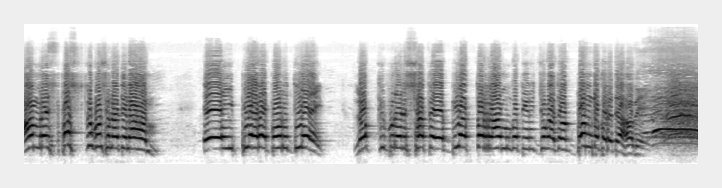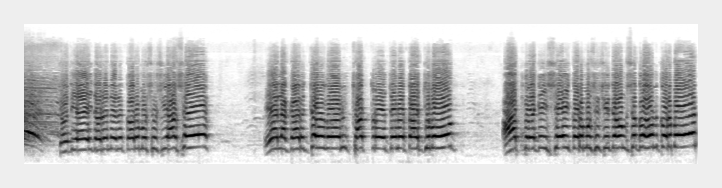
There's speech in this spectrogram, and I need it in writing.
আমরা স্পষ্ট ঘোষণা দিলাম, এই পিয়ারেপুর দিয়ে লক্ষ্মীপুরের সাথে বৃহত্তর রামগতির যোগাযোগ বন্ধ করে দেওয়া হবে। যদি এই ধরনের কর্মসূচি আসে, এলাকার জনগণ, ছাত্র, জনতা, যুবক আপনারা কি সেই কর্মসূচিতে অংশগ্রহণ করবেন?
